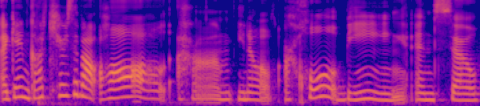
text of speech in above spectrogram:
Again, God cares about all, um, you know, our whole being. And so,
